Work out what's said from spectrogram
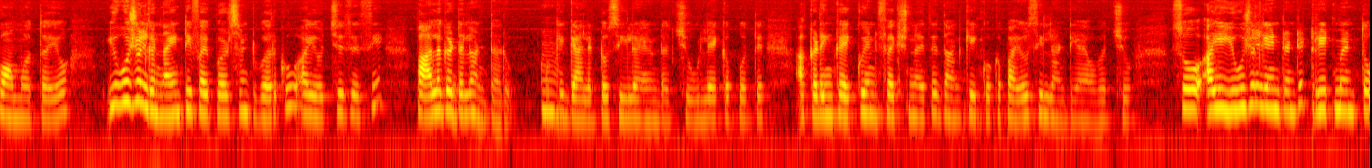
ఫామ్ అవుతాయో యూజువల్గా నైంటీ ఫైవ్ పర్సెంట్ వరకు అవి వచ్చేసేసి పాలగడ్డలు అంటారు. ఓకే గ్యాలెక్టోసీల్ అయి ఉండొచ్చు లేకపోతే అక్కడ ఇంకా ఎక్కువ ఇన్ఫెక్షన్ అయితే దానికి ఇంకొక పయోసీల్ లాంటివి అవ్వచ్చు. సో అవి యూజువల్గా ఏంటంటే ట్రీట్మెంట్తో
